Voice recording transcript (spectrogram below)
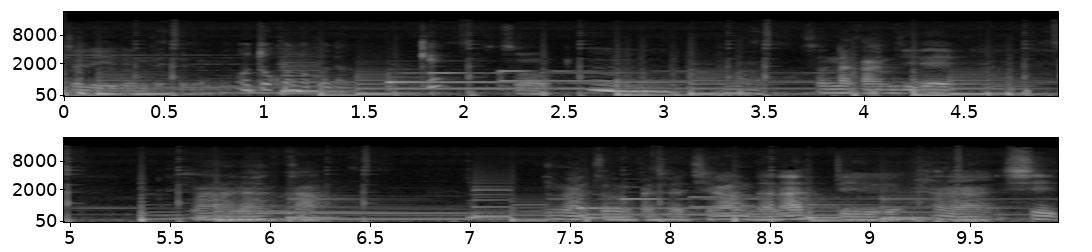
人いるんだけどね。男の子だっけ？そう。うん。まあそんな感じでまあなんか今と昔は違うんだなっていう話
